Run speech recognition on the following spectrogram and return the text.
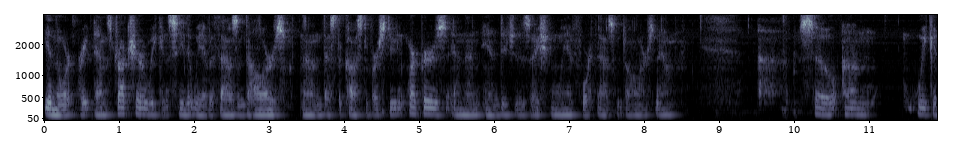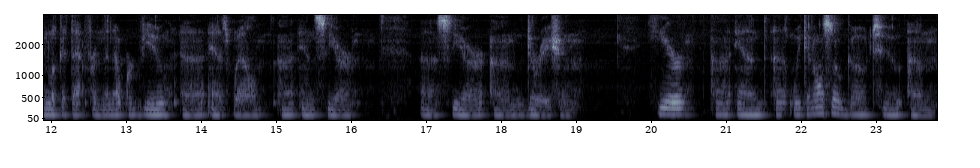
in the work breakdown structure, we can see that we have $1,000. Um, that's the cost of our student workers. And then in digitization, we have $4,000 now. So um, we can look at that from the network view uh, as well uh, and see our, uh, see our um, duration here. Uh, and uh, we can also go to um,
